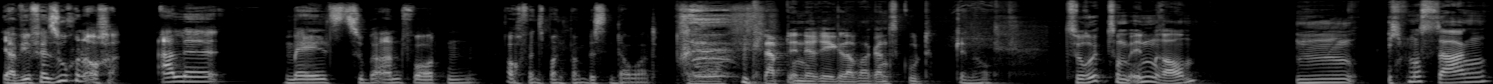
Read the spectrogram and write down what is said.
ja, wir versuchen auch alle Mails zu beantworten, auch wenn es manchmal ein bisschen dauert. Ja, klappt in der Regel aber ganz gut. Genau. Zurück zum Innenraum. Mm, Ich muss sagen,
